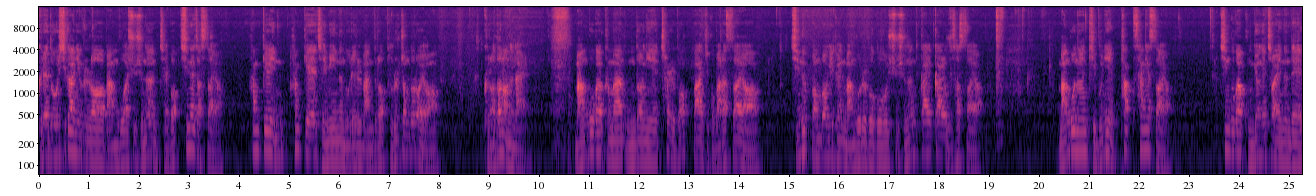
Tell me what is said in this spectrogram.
그래도 시간이 흘러 망고와 슈슈는 제법 친해졌어요. 함께, 인- 함께 재미있는 노래를 만들어 부를 정도로요. 그러던 어느 날, 망고가 그만 웅덩이에 철벅 빠지고 말았어요. 진흙범벅이 된 망고를 보고 슈슈는 깔깔 웃었어요. 망고는 기분이 팍 상했어요. 친구가 공경에 처해 있는데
